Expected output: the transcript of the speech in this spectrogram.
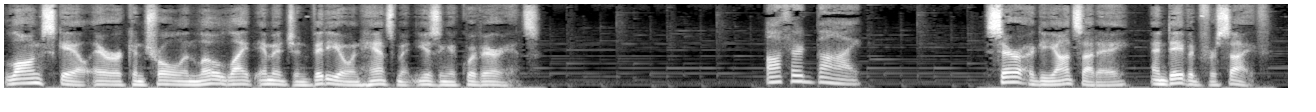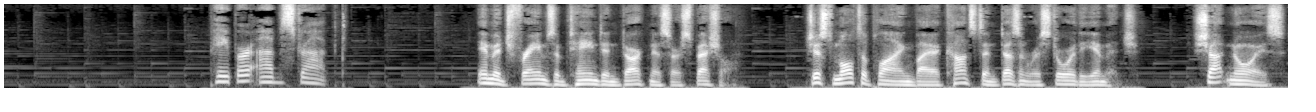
Long scale error control in low light image and video enhancement using equivariance. Authored by Sara Aghajanzadeh and David Forsyth. Paper abstract Image frames obtained in darkness are special. Just multiplying by a constant doesn't restore the image. Shot noise,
